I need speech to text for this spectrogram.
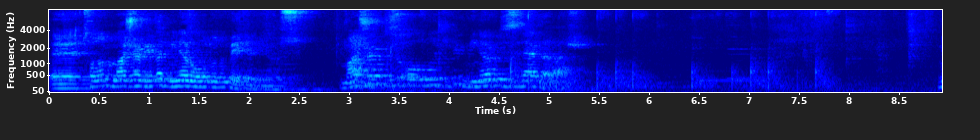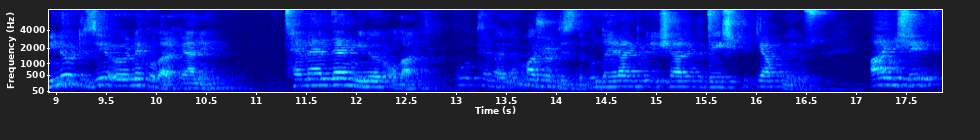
e, tonun majör ya da minör olduğunu belirliyoruz. Majör dizi olduğu gibi minör diziler de var. Minör diziye örnek olarak yani temelden minör olan bu temelden majör dizidir. Bunda herhangi bir işaretle değişiklik yapmıyoruz. Aynı şey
